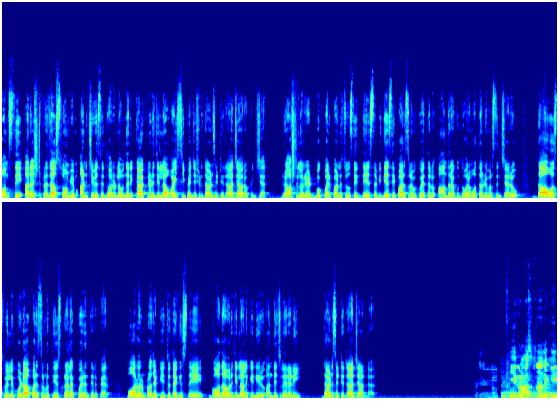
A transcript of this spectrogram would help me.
వంశీ అరెస్ట్ ప్రజాస్వామ్యం అణిచివేసే ధోరణిలో ఉందని కాకినాడ జిల్లా వైసీపీ అధ్యక్షుడు దాడిశెట్టి రాజా ఆరోపించారు. రాష్ట్రంలో రెడ్ బుక్ పరిపాలన చూసి దేశ విదేశీ పారిశ్రామికవేత్తలు ఆంధ్రాకు దూరం అవుతారని విమర్శించారు. దావోస్ వెళ్ళి కూడా పరిశ్రమలు తీసుకురాలేకపోయారని తెలిపారు. పోలవరం ప్రాజెక్టు ఎత్తు తగ్గిస్తే గోదావరి జిల్లాలకి నీరు అందించలేరని దాడిశెట్టి రాజా అన్నారు. ఈ రాష్ట్రానికి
